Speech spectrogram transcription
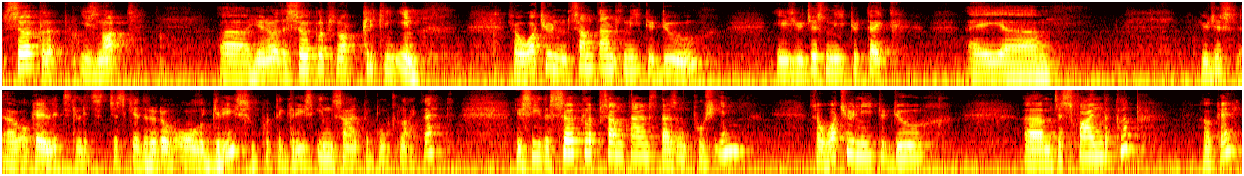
circlip is not uh, you know the circlip's not clicking in. So what you sometimes need to do is you just need to take a um, you just uh, okay let's let's just get rid of all the grease and put the grease inside the boot like that. You see the circlip sometimes doesn't push in. So what you need to do um, just find the clip okay?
